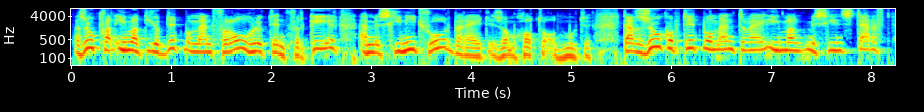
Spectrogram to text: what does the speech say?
Dat is ook van iemand die op dit moment verongelukt in het verkeer en misschien niet voorbereid is om God te ontmoeten. Dat is ook op dit moment terwijl iemand misschien sterft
